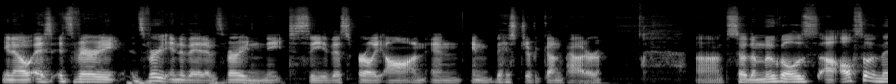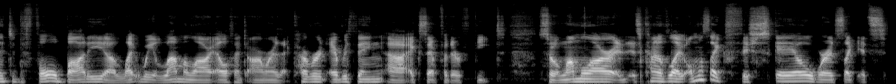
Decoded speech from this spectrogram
you know it's, it's very it's very innovative. It's very neat to see this early on in in the history of gunpowder um, so the Mughals uh, also invented full body uh, lightweight lamellar elephant armor that covered everything uh, except for their feet. So lamellar is kind of like almost like fish scale, where it's like it's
